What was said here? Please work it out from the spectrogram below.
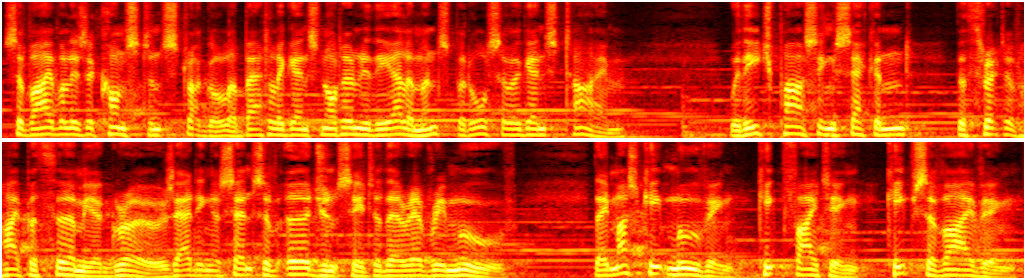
Survival is a constant struggle, a battle against not only the elements, but also against time. With each passing second, the threat of hypothermia grows, adding a sense of urgency to their every move. They must keep moving, keep fighting, keep surviving.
